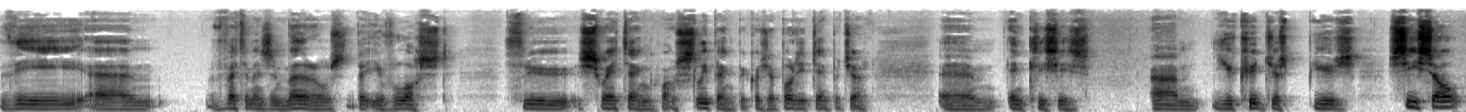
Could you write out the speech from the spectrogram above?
the um, vitamins and minerals that you've lost through sweating while sleeping because your body temperature um, increases. Um, you could just use sea salt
